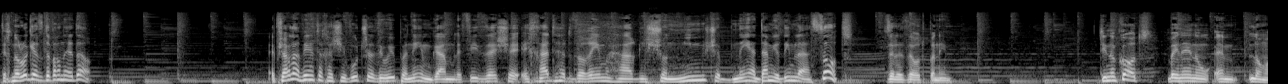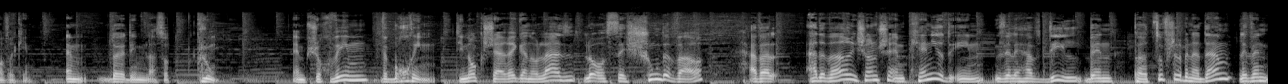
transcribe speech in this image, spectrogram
טכנולוגיה זה דבר נהדר. אפשר להבין את החשיבות של זיהוי פנים גם לפי זה שאחד הדברים הראשונים שבני אדם יודעים לעשות זה לזהות פנים. תינוקות, בינינו, הם לא מבריקים. הם לא יודעים לעשות כלום. הם שוכבים ובוכים. תינוק שהרגע נולד לא עושה שום דבר, אבל הדבר הראשון שהם כן יודעים זה להבדיל בין פרצוף של בן אדם לבין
